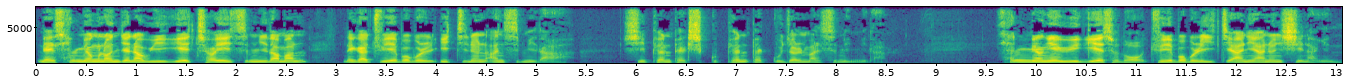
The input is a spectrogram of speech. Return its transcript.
내 생명은 언제나 위기에 처해 있습니다만 내가 주의 법을 잊지는 않습니다. 시편 119편 109절 말씀입니다. 생명의 위기에서도 주의 법을 잊지 아니하는 신앙인,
